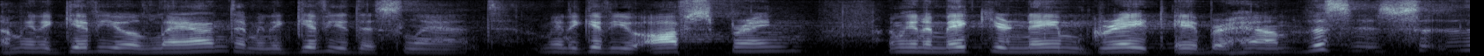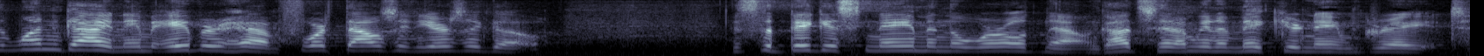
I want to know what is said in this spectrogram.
I'm going to give you a land. I'm going to give you this land. I'm going to give you offspring. I'm going to make your name great, Abraham. This is the one guy named Abraham 4,000 years ago. It's the biggest name in the world now. And God said, I'm going to make your name great.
